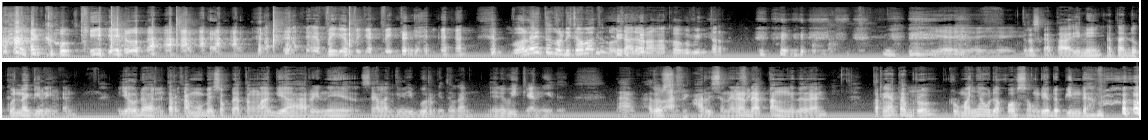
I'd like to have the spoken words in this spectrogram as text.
Gokil. Epic epic epic. Boleh tuh kalau dicoba kalau ada orang aku aku pinter. Iya, iya iya iya. Terus kata ini kata dukunnya gini kan. Ya udah ntar kamu besok datang lagi ya hari ini saya lagi libur gitu kan jadi weekend gitu nah terus oh, hari seninnya datang gitu kan. Ternyata bro rumahnya udah kosong dia udah pindah bro.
